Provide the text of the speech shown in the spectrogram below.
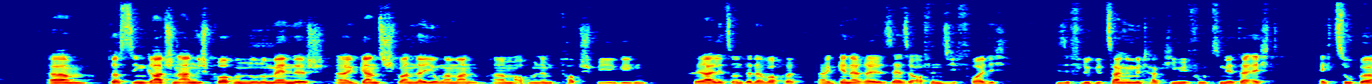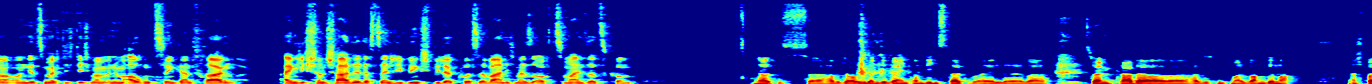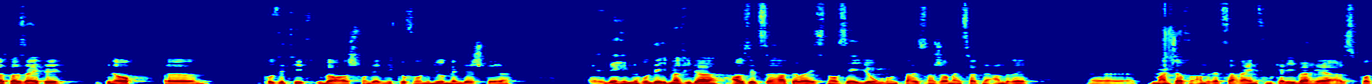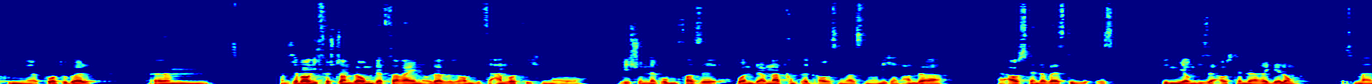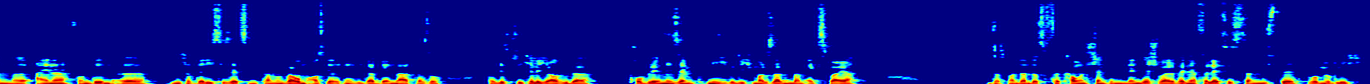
Ähm, du hast ihn gerade schon angesprochen, Nuno Mendes, äh, ganz spannender junger Mann, ähm, auch mit einem Topspiel gegen Real jetzt unter der Woche, äh, generell sehr, sehr offensivfreudig. Diese Flügelzange mit Hakimi funktioniert da echt, echt super. Und jetzt möchte ich dich mal mit einem Augenzwinkern fragen, eigentlich schon schade, dass dein Lieblingsspieler Kursawa nicht mehr so oft zum Einsatz kommt. Ja, das äh, habe ich auch wieder geweint am Dienstag, weil er äh, war zwar im Kader, aber hat sich nicht mal warm gemacht. Na, Spaß beiseite. Ich bin auch äh, positiv überrascht von der Entwicklung von Nuno Mendes, der in der Hinrunde immer wieder Aussetzer hatte, aber ist noch sehr jung und Paris Saint-Germain ist halt eine andere äh, Mannschaft, ein anderer Verein vom Kaliber her als Sporting äh, Portugal. Ähm, und ich habe auch nicht verstanden, warum der Verein oder warum die Verantwortlichen, äh, wie schon in der Gruppenphase, Juan Bernat komplett draußen lassen und nicht ein anderer äh, Ausländer, weil es ging, es ging ja um diese Ausländerregelung, dass man äh, einer von denen äh, nicht auf der Liste setzen kann. Und warum ausgerechnet wieder Bernat? Also da gibt es sicherlich auch wieder Probleme in seinem Knie, würde ich mal sagen, beim Ex-Bayer. Dass man dann das Vertrauen schenkt in Mendes, weil wenn er verletzt ist, dann müsste womöglich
